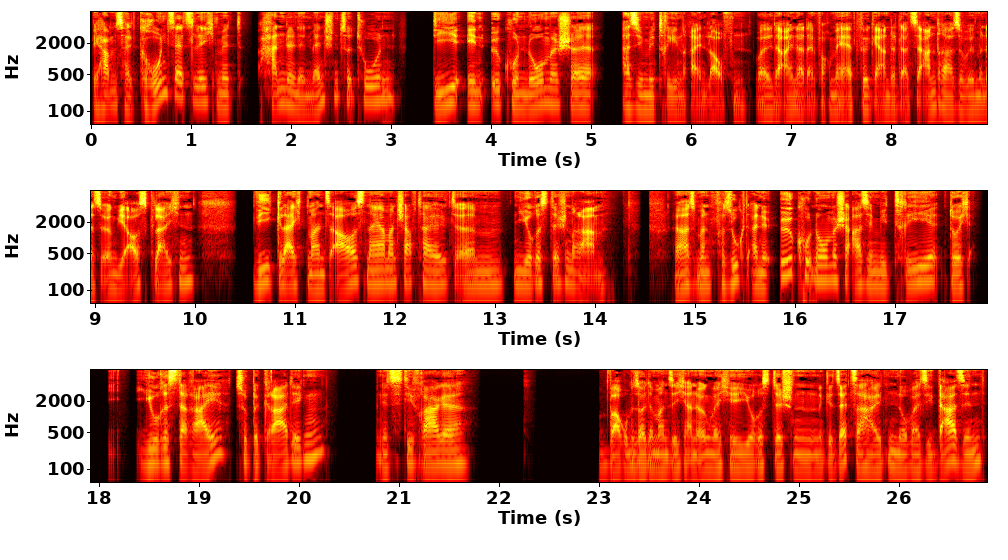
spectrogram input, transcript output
wir haben es halt grundsätzlich mit handelnden Menschen zu tun, die in ökonomische Asymmetrien reinlaufen, weil der eine hat einfach mehr Äpfel geerntet als der andere, also will man das irgendwie ausgleichen. Wie gleicht man es aus? Naja, man schafft halt ähm, einen juristischen Rahmen. Ja, also man versucht eine ökonomische Asymmetrie durch Juristerei zu begradigen. Und jetzt ist die Frage, warum sollte man sich an irgendwelche juristischen Gesetze halten, nur weil sie da sind?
